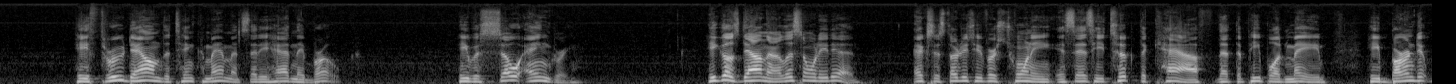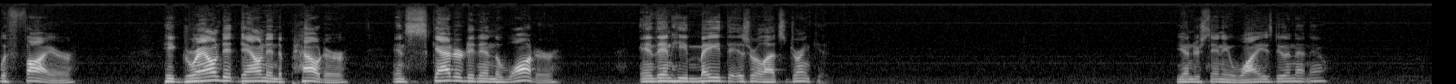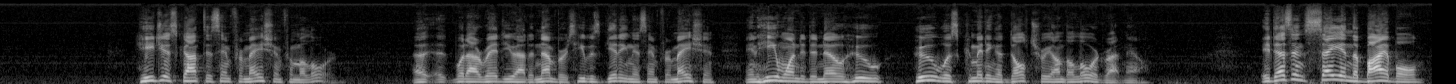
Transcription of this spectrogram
he threw down the Ten Commandments that he had and they broke. He was so angry. He goes down there, listen to what he did. Exodus 32, verse 20, it says, He took the calf that the people had made, he burned it with fire, he ground it down into powder, and scattered it in the water and then he made the Israelites drink it. You understanding why he's doing that now? He just got this information from the Lord. Uh, uh, what I read you out of Numbers, he was getting this information, and he wanted to know who, who was committing adultery on the Lord right now. It doesn't say in the Bible,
